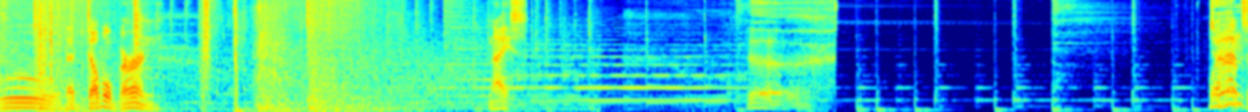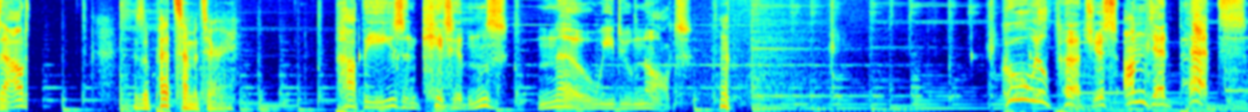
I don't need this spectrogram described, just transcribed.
Ooh, that double burn. Nice. Ugh. What Turns happened? out, There's a pet cemetery. Puppies and kittens? No, we do not. Who will purchase undead pets?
